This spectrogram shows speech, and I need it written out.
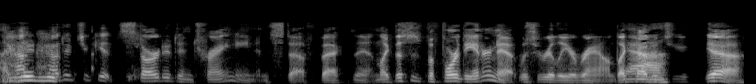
How, knew- how did you get started in training and stuff back then? Like this is before the internet was really around. Like how did you? Yeah.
